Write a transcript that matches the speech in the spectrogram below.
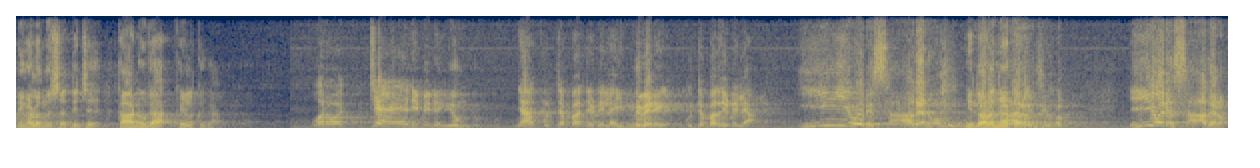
നിങ്ങളൊന്ന് ശ്രദ്ധിച്ച് കാണുക കേൾക്കുക. ഒരൊറ്റ ആലിമിനെയും ഞാൻ കുറ്റം പറഞ്ഞിട്ടില്ല. ഇന്ന് വരെ കുറ്റം പറഞ്ഞിട്ടില്ല. ഈ ഒരു സാധനം നീ തുടങ്ങട്ടോ. ഈ ഒരു സാധനം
